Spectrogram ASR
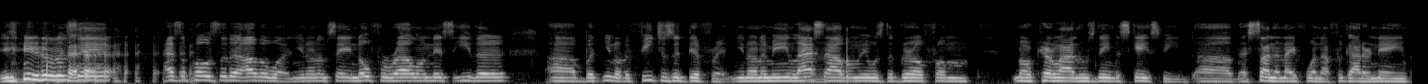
You know what I'm saying? As opposed to the other one. You know what I'm saying? No Pharrell on this either. Uh, but you know the features are different. You know what I mean? Last mm-hmm. album it was the girl from North Carolina whose name escapes me. Uh, that Son of Knife one, I forgot her name.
